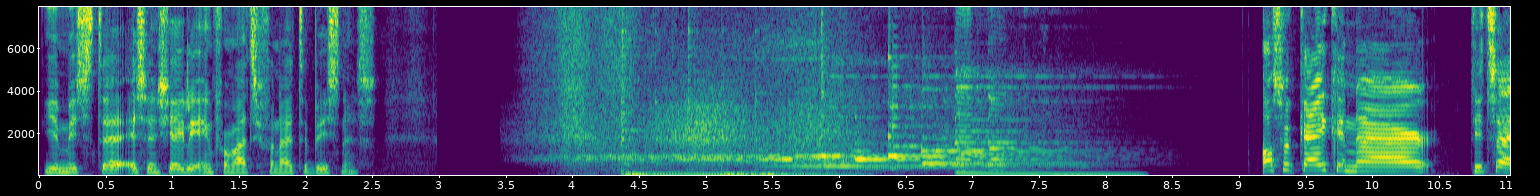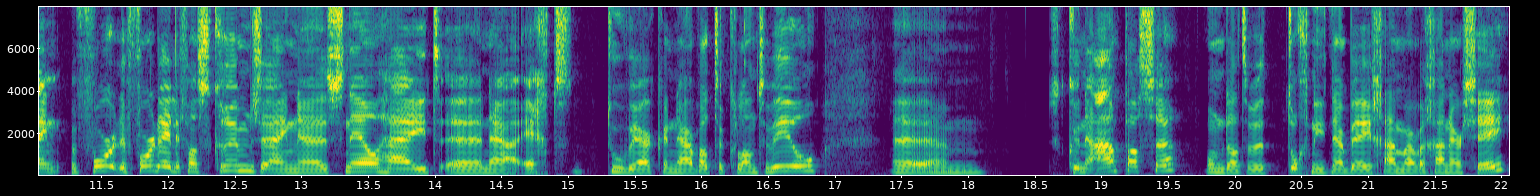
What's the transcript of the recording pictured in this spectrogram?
je mist uh, essentiële informatie vanuit de business. Als we kijken naar. Dit zijn voor, de voordelen van Scrum zijn uh, snelheid, uh, nou ja, echt toewerken naar wat de klant wil. Um, kunnen aanpassen, omdat we toch niet naar B gaan, maar we gaan naar C.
